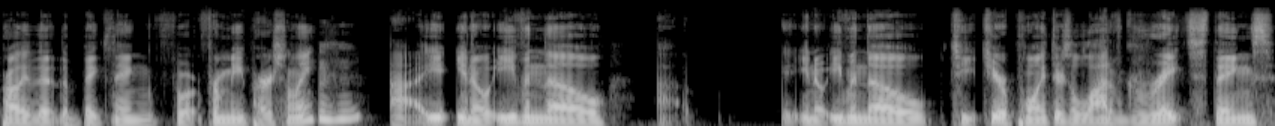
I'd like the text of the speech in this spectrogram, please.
probably the, the big thing for for me personally. Mm-hmm. uh, you, you know, even though, uh, you know, even though to, to your point, there's a lot of great things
